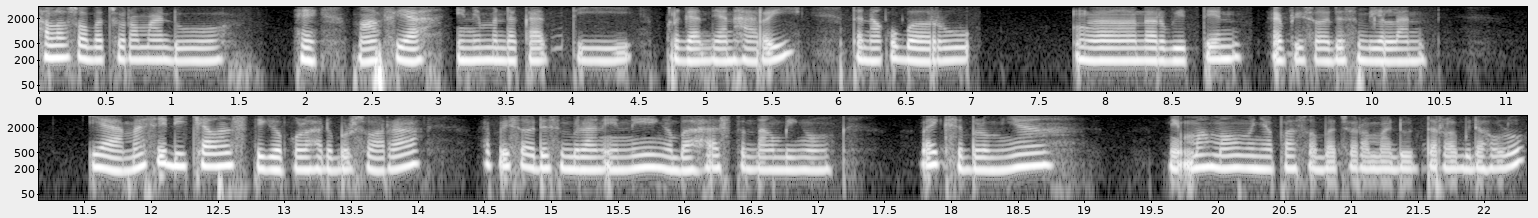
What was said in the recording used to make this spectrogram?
Halo Sobat Suramadu. Hei, maaf ya, ini mendekati pergantian hari dan aku baru nge-nerbitin episode 9 Ya, masih di challenge 30 hari bersuara. Episode 9 ini ngebahas tentang bingung. Baik, sebelumnya Nikmah mau menyapa Sobat Suramadu terlebih dahulu.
